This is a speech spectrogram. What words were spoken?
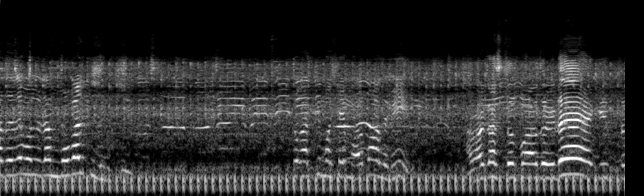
হাজারে বলে এটা মোবাইল কিনে দিচ্ছি। তোর কাছে কি সেই মোবাইল পাওয়া যাবি? আমার কাছ তো পাওয়া যাবে রে কিন্তু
